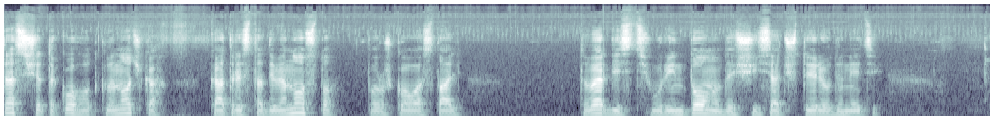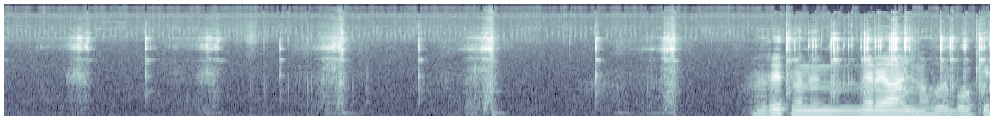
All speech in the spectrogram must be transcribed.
Тест ще такого от клиночка К390, порошкова сталь. Твердість орієнтовно десь 64 одиниці. Ритми нереально глибокі.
